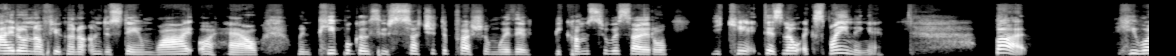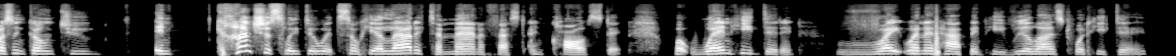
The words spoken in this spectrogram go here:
I don't know if you're going to understand why or how. When people go through such a depression where they become suicidal, you can't, there's no explaining it. But he wasn't going to consciously do it. So he allowed it to manifest and caused it. But when he did it, right when it happened, he realized what he did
